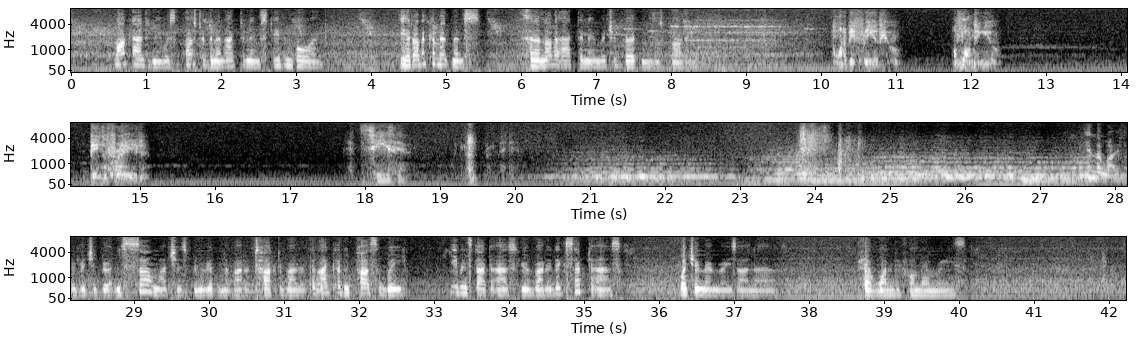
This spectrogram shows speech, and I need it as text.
Mark Antony was supposed to have been an actor named Stephen Boyd. He had other commitments, and another actor named Richard Burton was brought in. I want to be free of you. Of wanting you. Being afraid. That Caesar would not permit it. In the life of Richard Burton, so much has been written about it, talked about it, that I couldn't possibly even start to ask you about it, except to ask what your memories are now. They're wonderful memories.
